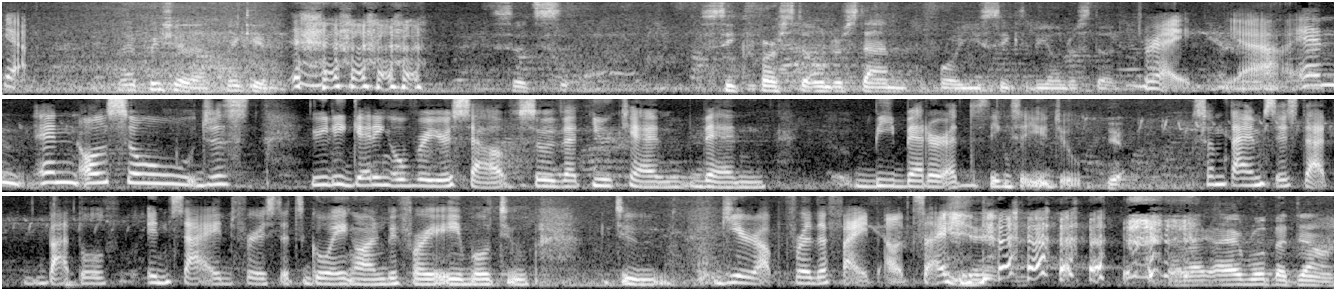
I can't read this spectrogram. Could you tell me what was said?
yeah, I appreciate that. Thank you. so it's seek first to understand before you seek to be understood. right, yeah, and and also just really getting over yourself so that you can then be better at the things that you do. Yeah. sometimes there's that battle inside first that's going on before you're able to to gear up for the fight outside. And I, I wrote that down.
